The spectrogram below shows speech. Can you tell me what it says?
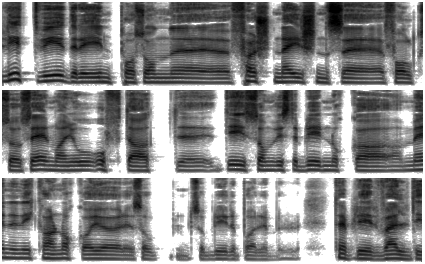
litt videre inn på sånn uh, First Nations-folk, uh, så ser man jo ofte at de som, hvis det blir noe mennene ikke har noe å gjøre, så, så, blir det bare Det blir veldig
